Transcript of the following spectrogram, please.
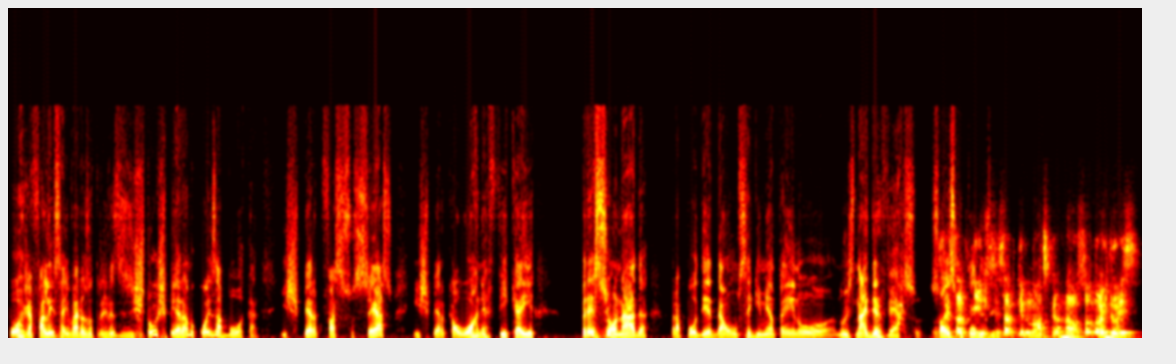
pô, já falei isso aí várias outras vezes, estou esperando coisa boa, cara. Espero que faça sucesso e espero que a Warner fique aí pressionada para poder dar um segmento aí no, no Snyder Verso. Só você isso que que, dizer. Você sabe que no nosso canal só nós dois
